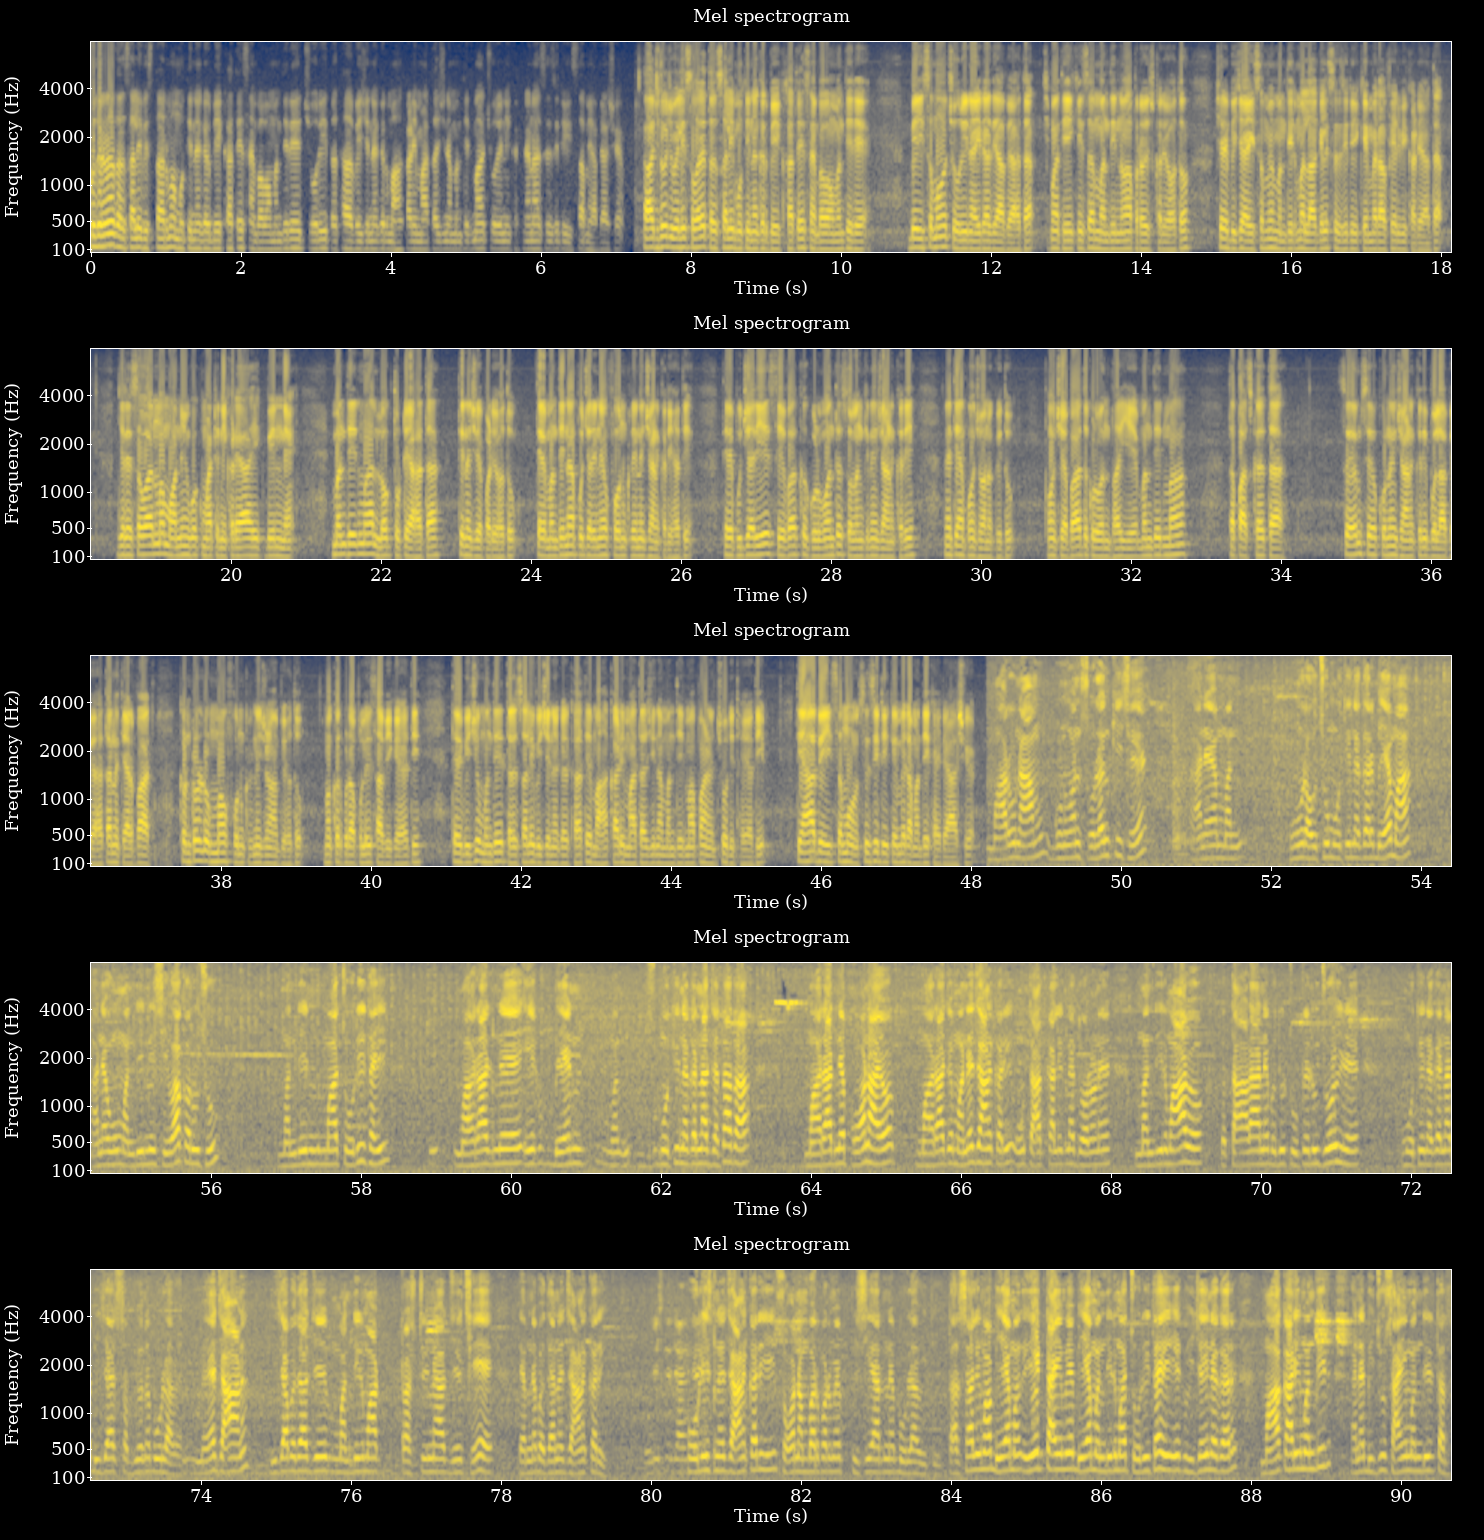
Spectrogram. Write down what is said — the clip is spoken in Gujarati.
વડોદરાના તરસાલી વિસ્તારમાં મોતીનગર બે ખાતે સાંઈબાબા મંદિરે ચોરી તથા વિજયનગર મહાકાળી માતાજીના મંદિરમાં ચોરીની ઘટનાના સીસીટીવી સામે આવ્યા છે. આજરોજ વહેલી સવારે તરસાલી મોતીનગર બે ખાતે સાંઈબાબા મંદિરે બે ઈસમો ચોરીના ઈરાદે આવ્યા હતા, જેમાંથી એક ઈસમ મંદિરમાં પ્રવેશ કર્યો હતો, જ્યારે બીજા ઈસમે મંદિરમાં લાગેલ સીસીટીવી કેમેરા ફેરવી કાઢ્યા હતા. જ્યારે સવારમાં મોર્નિંગ વોક માટે નીકળ્યા એક બેનને મંદિરમાં લોક તૂટ્યા હતા તે નજરે પડ્યું હતું. ત્યારે મંદિરના પૂજારીને ફોન કરીને જાણ કરી હતી. ત્યારે પૂજારીએ સેવક ગુણવંત સોલંકીને જાણ કરી અને ત્યાં પહોંચવાનું કીધું. પહોંચ્યા બાદ ગુણવંતભાઈએ મંદિરમાં તપાસ કરતા સ્વયંસેવકોને જાણ કરી બોલાવ્યા હતા અને ત્યારબાદ કંટ્રોલ રૂમમાં ફોન કરીને જણાવ્યું હતું. મકરપુરા પોલીસ આવી ગઈ હતી. ત્યારે બીજું મંદિર તરસાલી વિજયનગર ખાતે મહાકાળી માતાજીના મંદિરમાં પણ ચોરી થઈ હતી. ત્યાં બે ઈસમો સીસીટીવી કેમેરામાં દેખાઈ રહ્યા છે. મારું નામ ગુણવંત સોલંકી છે અને મન હું રહું છું મોતીનગર બેમાં. અને હું મંદિરની સેવા કરું છું. મંદિરમાં ચોરી થઈ. મહારાજને એક બેન મોતીનગરના જતા હતા. મહારાજને ફોન આવ્યો. મહારાજે મને જાણ કરી. હું તાત્કાલિકના ધોરણે મંદિરમાં આવ્યો. તો તાળા અને બધું તૂટેલું જોઈને મોતીનગરના બીજા સભ્યોને બોલાવે મેં જાણ બીજા બધા જે મંદિરમાં ટ્રસ્ટીના જે છે, તેમને બધાને જાણ કરી. પોલીસને જાણ કરી? સો નંબર પર મેં પીસીઆરને બોલાવી હતી. તરસાલીમાં બે એ ટાઈમે બે મંદિરમાં ચોરી થઈ. એક વિજયનગર, મહાકાળી મંદિર અને બીજું સાંઈ મંદિર તર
